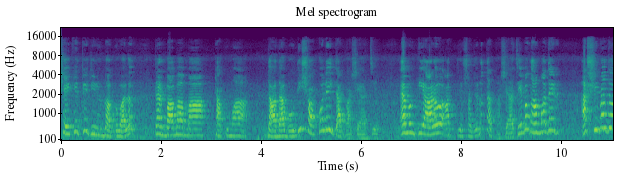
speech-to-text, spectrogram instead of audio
সেই ক্ষেত্রে টিনুর ভাগ্য ভালো তার বাবা, মা, ঠাকুমা, দাদা, বৌদি সকলেই তার পাশে আছে। এমনকি আরও আত্মীয় স্বজনও তার পাশে আছে এবং আমাদের আশীর্বাদও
